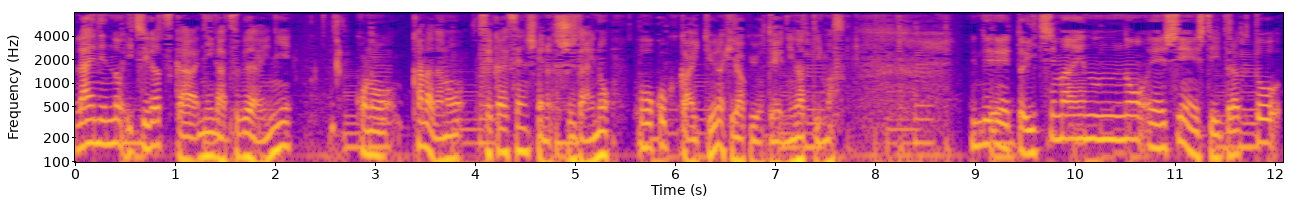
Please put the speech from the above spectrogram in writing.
来年の1月か2月ぐらいに、このカナダの世界選手権の取材の報告会っていうのを開く予定になっています。で、えっと、1万円の支援していただくと、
